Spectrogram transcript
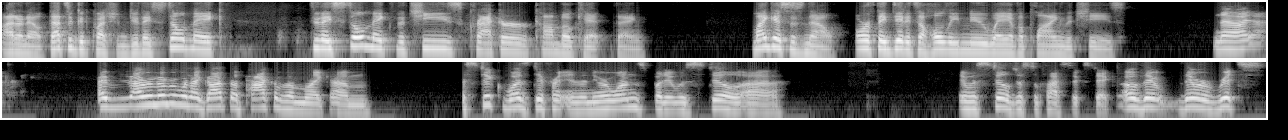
I don't know. That's a good question. Do they still make do they still make the cheese cracker combo kit thing? My guess is no. Or if they did, it's a wholly new way of applying the cheese. No, I I I remember when I got the pack of them, like um, the stick was different in the newer ones, but it was still uh, it was still just a plastic stick. Oh, there they were Ritz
